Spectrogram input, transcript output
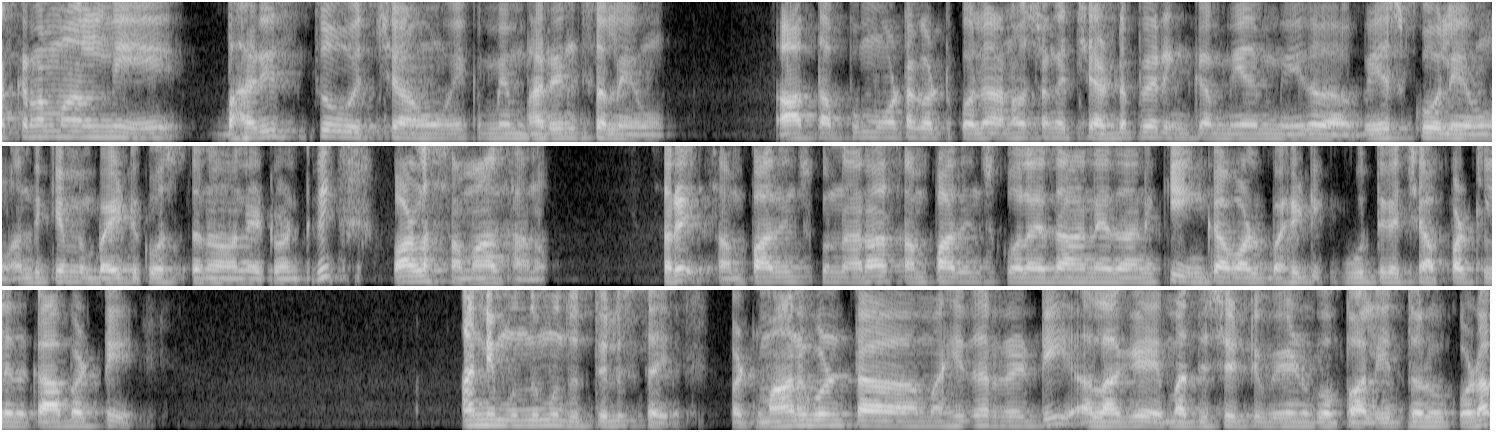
అక్రమాల్ని భరిస్తూ వచ్చాము ఇక మేము భరించలేము. ఆ తప్పు మూట కట్టుకోలేము అనవసరంగా చెడ్డ పేరు ఇంకా మేము మీద వేసుకోలేము అందుకే మేము బయటకు వస్తున్నాం అనేటువంటిది వాళ్ళ సమాధానం. సరే సంపాదించుకున్నారా సంపాదించుకోలేదా అనే దానికి ఇంకా వాళ్ళు బయటికి పూర్తిగా చెప్పట్లేదు కాబట్టి అన్ని ముందు ముందు తెలుస్తాయి. బట్ మానుగుంట మహిధర్ రెడ్డి అలాగే మద్దిశెట్టి వేణుగోపాల్ ఇద్దరు కూడా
